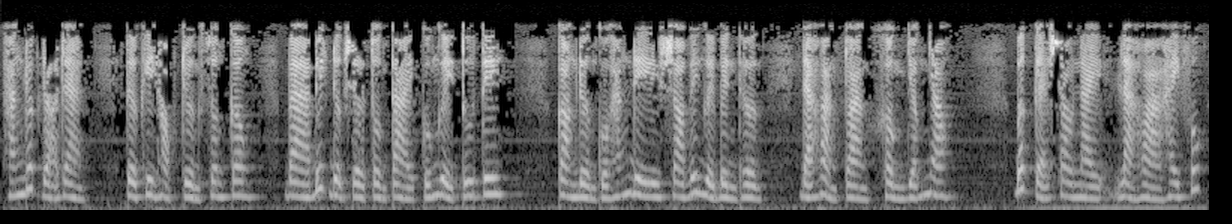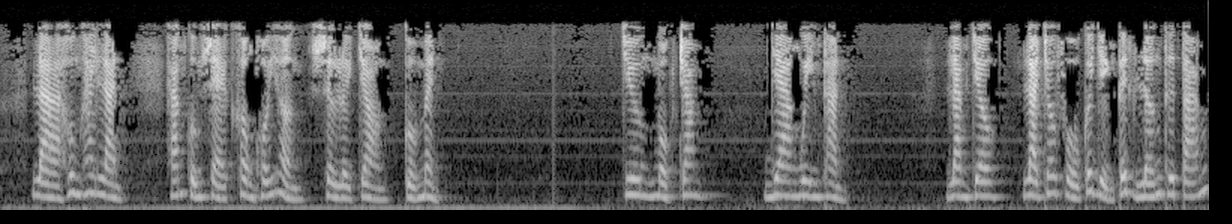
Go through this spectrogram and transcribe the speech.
Hắn rất rõ ràng, từ khi học trường Xuân Công và biết được sự tồn tại của người tu tiên, con đường của hắn đi so với người bình thường đã hoàn toàn không giống nhau. Bất kể sau này là hòa hay phúc, là hung hay lành, hắn cũng sẽ không hối hận sự lựa chọn của mình. Chương 100 Gia Nguyên Thành Lam Châu là châu phủ có diện tích lớn thứ 8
